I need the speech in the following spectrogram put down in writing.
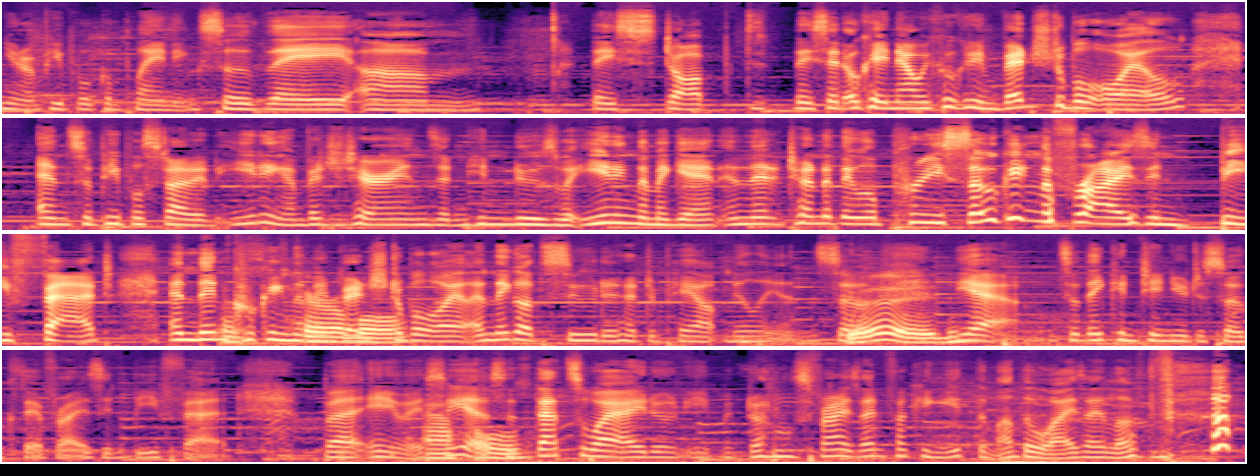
you know people complaining, so they um they stopped. They said, okay, now we cook it in vegetable oil, and so people started eating, and vegetarians and Hindus were eating them again, and then it turned out they were pre-soaking the fries in beef fat and then That's cooking them in vegetable oil, and they got sued and had to pay out millions. So Good. yeah, so they continue to soak their fries in beef fat. But anyway, so yeah, so that's why I don't eat McDonald's fries. I'd fucking eat them otherwise. I love them.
